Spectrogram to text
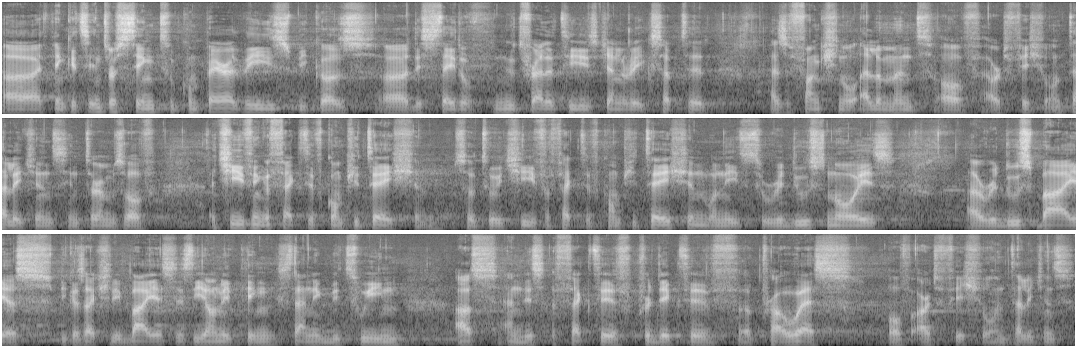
I think it's interesting to compare these because uh, this state of neutrality is generally accepted as a functional element of artificial intelligence in terms of achieving effective computation. So, to achieve effective computation, one needs to reduce noise, uh, reduce bias, because actually, bias is the only thing standing between us and this effective predictive uh, prowess of artificial intelligence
